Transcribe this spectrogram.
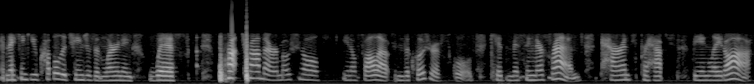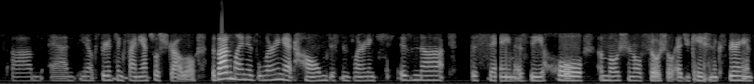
and i think you couple the changes in learning with trauma or emotional you know fallout from the closure of schools kids missing their friends parents perhaps being laid off um, and you know experiencing financial struggle the bottom line is learning at home distance learning is not the same as the whole emotional social education experience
